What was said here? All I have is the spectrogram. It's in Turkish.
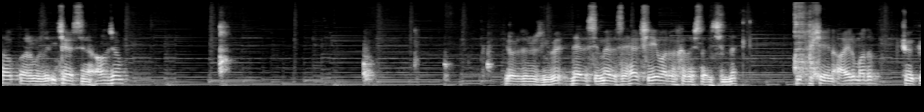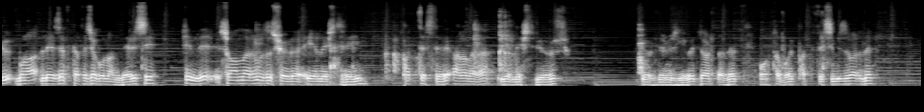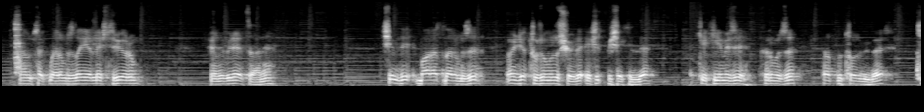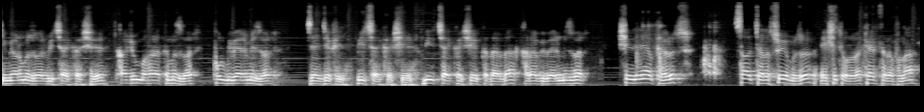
Tavuklarımızı içerisine alacağım. Gördüğünüz gibi derisi, merisi her şeyi var arkadaşlar içinde. Hiçbir şeyini ayırmadım. Çünkü buna lezzet katacak olan derisi. Şimdi soğanlarımızı şöyle yerleştireyim. Patatesleri aralara yerleştiriyoruz. Gördüğünüz gibi 4 adet orta boy patatesimiz vardı. Sarımsaklarımızı da yerleştiriyorum. Şöyle birer tane. Şimdi baharatlarımızı önce tuzumuzu şöyle eşit bir şekilde kekiğimizi kırmızı tatlı toz biber, kimyonumuz var bir çay kaşığı, kajun baharatımız var, pul biberimiz var, zencefil bir çay kaşığı, bir çay kaşığı kadar da karabiberimiz var. Şimdi ne yapıyoruz? Salçalı suyumuzu eşit olarak her tarafına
